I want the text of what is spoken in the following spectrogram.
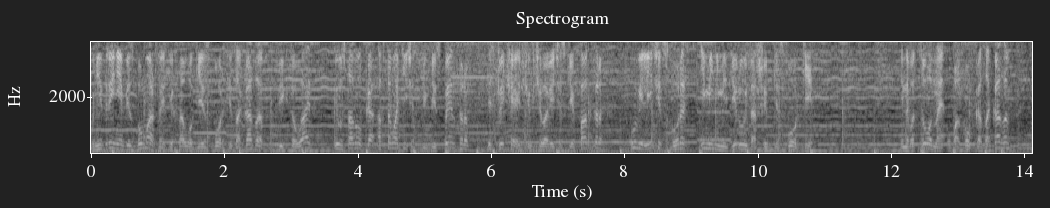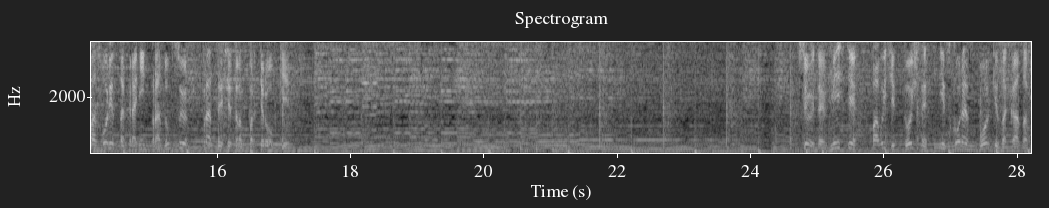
внедрение безбумажной технологии сборки заказов Pick to Light и установка автоматических диспенсеров, исключающих человеческий фактор, увеличит скорость и минимизирует ошибки сборки – Инновационная упаковка заказов позволит сохранить продукцию в процессе транспортировки. Все это вместе повысит точность и скорость сборки заказов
